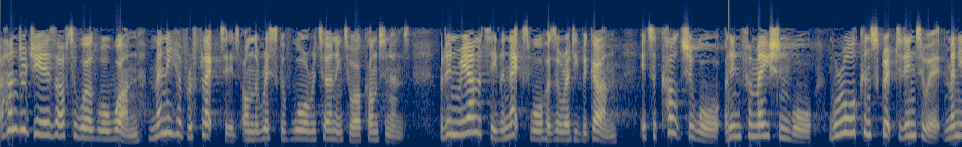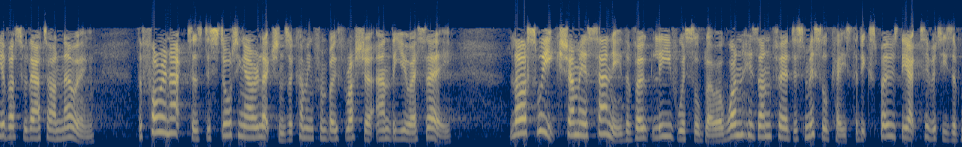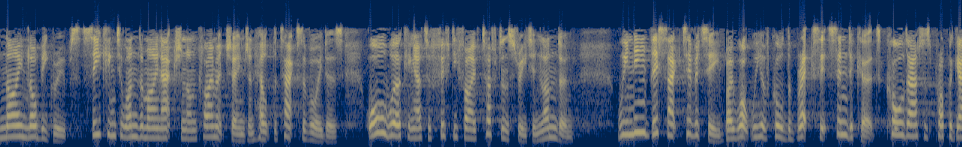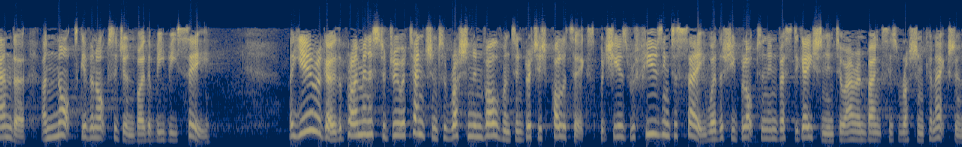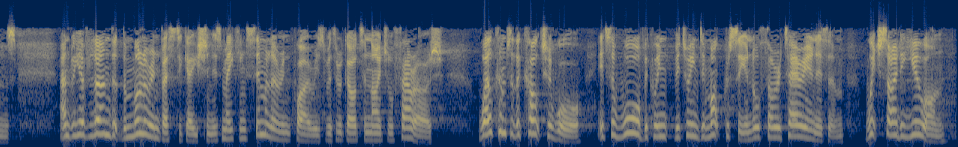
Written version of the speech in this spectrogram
A hundred years after World War I, many have reflected on the risk of war returning to our continent. But in reality, the next war has already begun. It's a culture war, an information war. We're all conscripted into it, many of us without our knowing. The foreign actors distorting our elections are coming from both Russia and the USA. Last week, Shahmir Sanni, the Vote Leave whistleblower, won his unfair dismissal case that exposed the activities of nine lobby groups seeking to undermine action on climate change and help the tax avoiders, all working out of 55 Tufton Street in London. We need this activity by what we have called the Brexit Syndicate, called out as propaganda and not given oxygen by the BBC. A year ago, the Prime Minister drew attention to Russian involvement in British politics, but she is refusing to say whether she blocked an investigation into Arron Banks' Russian connections. And we have learned that the Mueller investigation is making similar inquiries with regard to Nigel Farage. Welcome to the culture war. It's a war between, between democracy and authoritarianism. Which side are you on?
